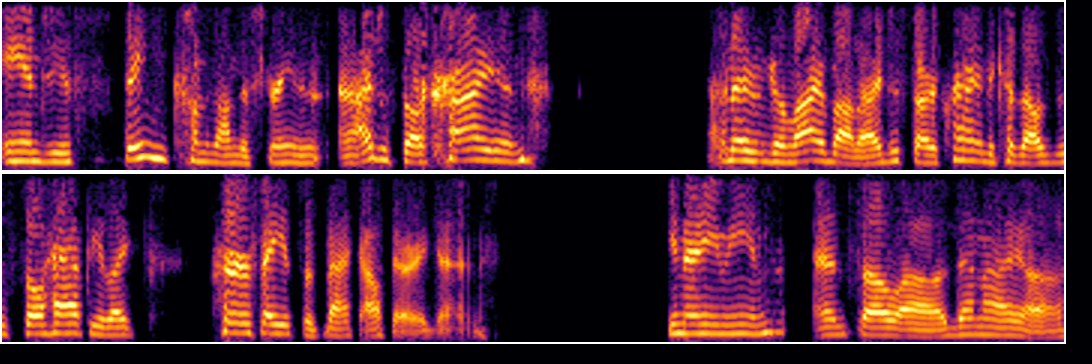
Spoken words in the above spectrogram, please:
Angie's thing comes on the screen and I just start crying. I'm not even gonna lie about it. I just started crying because I was just so happy like her face was back out there again. You know what I mean? And so uh then I uh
